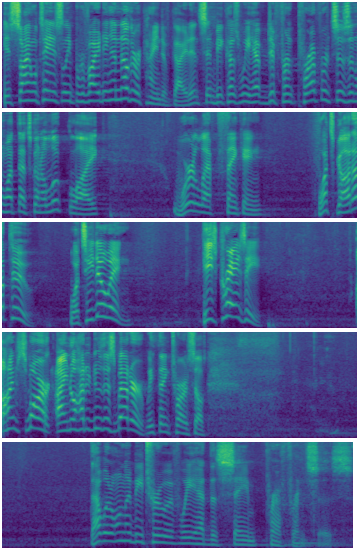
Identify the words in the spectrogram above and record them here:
is simultaneously providing another kind of guidance. And because we have different preferences in what that's going to look like, we're left thinking, what's God up to? What's he doing? He's crazy. I'm smart. I know how to do this better. We think to ourselves. That would only be true if we had the same preferences.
